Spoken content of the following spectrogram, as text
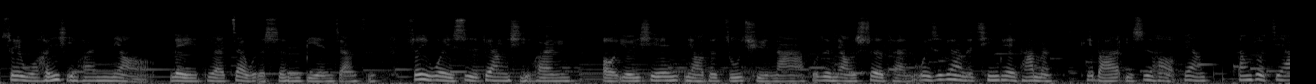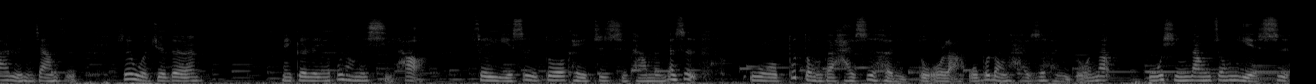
所以我很喜欢鸟类在在我的身边这样子，所以我也是非常喜欢哦，有一些鸟的族群啊，或者鸟的社团，我也是非常的钦佩他们，可以把它也是哈，非常当做家人这样子。所以我觉得每个人有不同的喜好，所以也是多可以支持他们。但是我不懂的还是很多啦，我不懂的还是很多。那无形当中也是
